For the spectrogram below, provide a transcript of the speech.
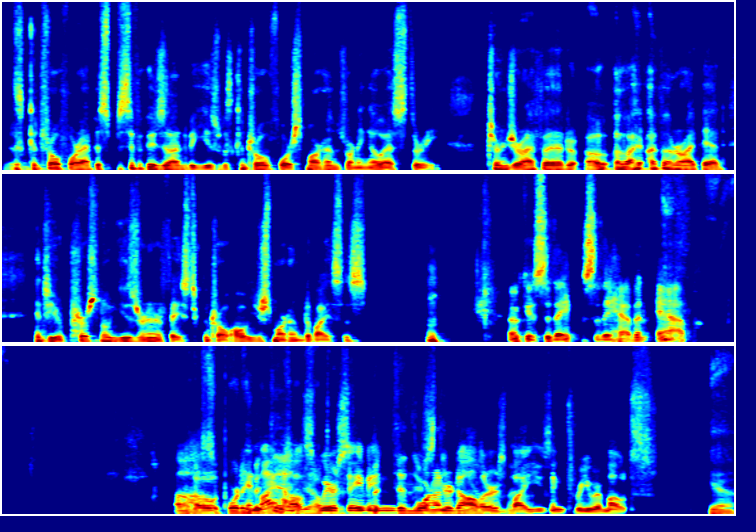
Yeah. This Control4 app is specifically designed to be used with Control4 smart homes running OS 3. Turns your iPad or, iPhone or iPad into your personal user interface to control all your smart home devices. Okay, so they so they have an app, Uh, Oh, supporting In my house, we're saving then there's the four hundred dollars by using three remotes. Yeah.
